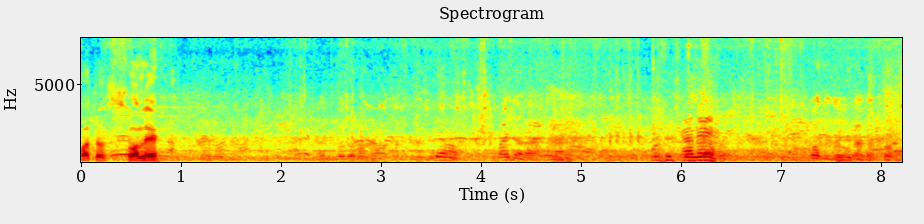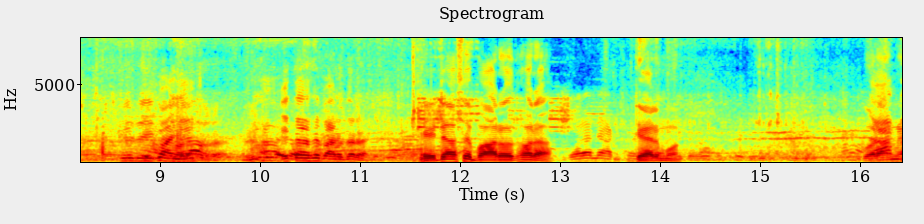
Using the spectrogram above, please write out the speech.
কত চলে। এটা আছে বারো ধরা। এটা আছে বারো ধরা দেড় মন। গড়ানে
